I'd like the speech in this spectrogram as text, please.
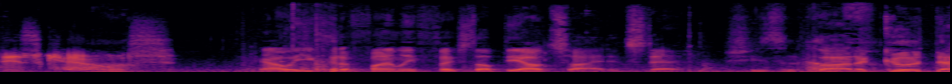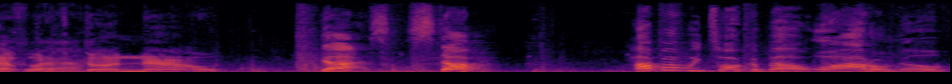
this counts. Yeah, well, you could have finally fixed up the outside instead. She's an A lot of good that would have done now. Guys, stop it. How about we talk about, well, I don't know,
